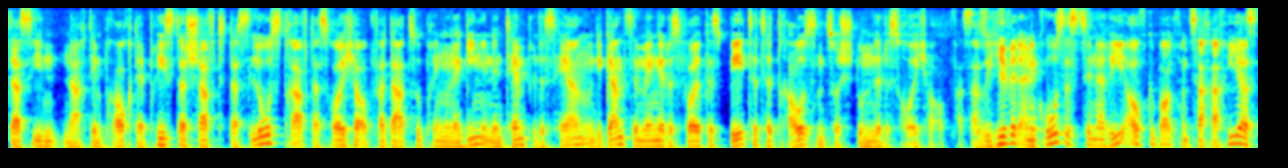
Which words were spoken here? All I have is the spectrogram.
dass ihn nach dem Brauch der Priesterschaft das Los traf, das Räucheropfer darzubringen, und er ging in den Tempel des Herrn, und die ganze Menge des Volkes betete draußen zur Stunde des Räucheropfers. Also hier wird eine große Szenerie aufgebaut von Zacharias,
